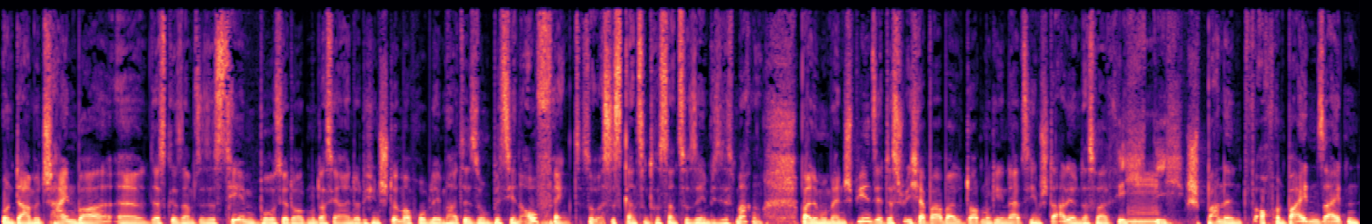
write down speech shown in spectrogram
Und damit scheinbar äh, das gesamte System Borussia Dortmund, das ja eindeutig ein Stürmerproblem hatte, so ein bisschen auffängt fängt. So, es ist ganz interessant zu sehen, wie sie es machen. Weil im Moment spielen sie, das, ich war bei Dortmund gegen Leipzig im Stadion, das war richtig mhm. spannend, auch von beiden Seiten.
